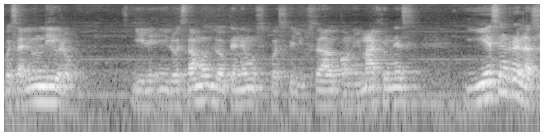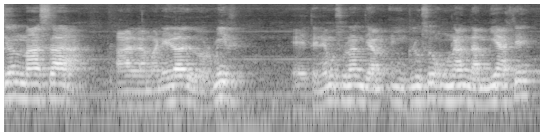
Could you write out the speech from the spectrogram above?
pues salió un libro. Y, lo, estamos, lo tenemos pues ilustrado con imágenes. Y es en relación más a, a la manera de dormir. Eh, tenemos un incluso un andamiaje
